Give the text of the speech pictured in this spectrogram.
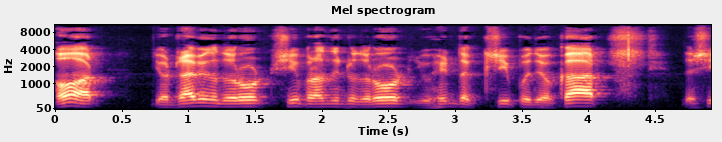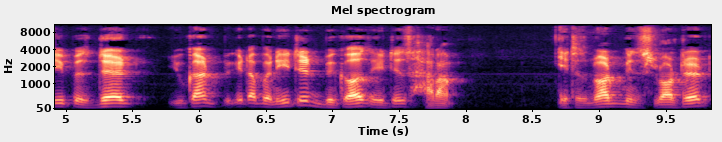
or you're driving on the road, sheep runs into the road, you hit the sheep with your car, the sheep is dead, you can't pick it up and eat it because it is haram. It has not been slaughtered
